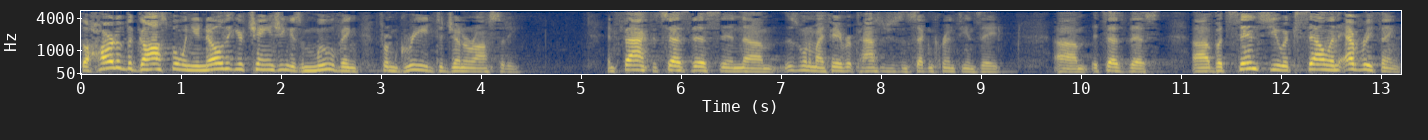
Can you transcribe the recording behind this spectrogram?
The heart of the gospel, when you know that you're changing, is moving from greed to generosity. In fact, it says this in, um, this is one of my favorite passages in 2 Corinthians 8. Um, it says this, uh, But since you excel in everything,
